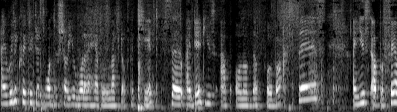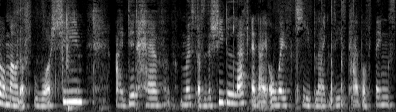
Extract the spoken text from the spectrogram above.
I really quickly just want to show you what I have left of the kit. So I did use up all of the full boxes. I used up a fair amount of washi. I did have most of the sheet left and I always keep like these type of things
